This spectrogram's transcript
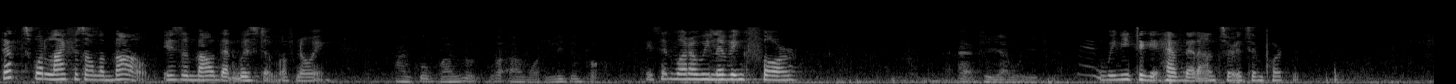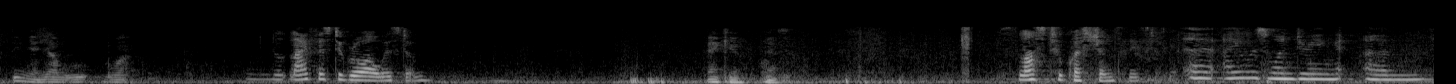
that's what life is all about. Is about that wisdom of knowing. What are we living for? He said, What are we living for? We need to get, have that answer. It's important. Life is to grow our wisdom. Thank you. Yes. Last two questions, please. Uh, I was wondering, um,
